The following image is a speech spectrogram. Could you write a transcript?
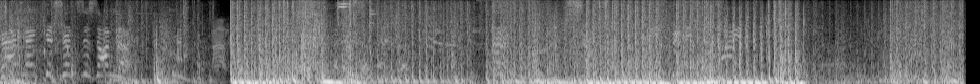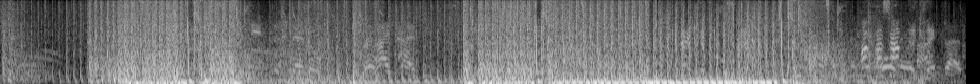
Fernlenkgeschütze Sonder! Achtung. Verletzter Einsatz. Scheiße! Ich bin nicht der Feind! Nächste Stellung. Bereithalten. Weggepustet! Hab was abgekriegt! Einsatz.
